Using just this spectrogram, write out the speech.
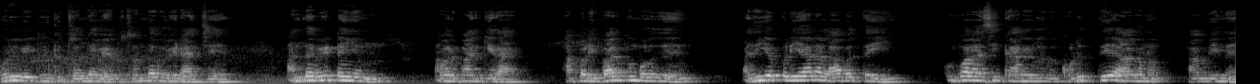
குரு வீட்டிற்கு சொந்த சொந்த வீடாச்சு. அந்த வீட்டையும் அவர் பார்க்கிறார். அப்படி பார்க்கும் பொழுது அதிகப்படியான லாபத்தை கும்பராசிக்காரர்களுக்கு கொடுத்தே ஆகணும் அப்படின்னு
